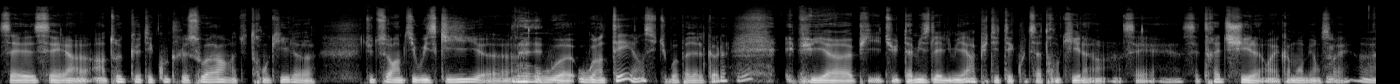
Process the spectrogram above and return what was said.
C'est, c'est un, un truc que tu écoutes le soir, tu es tranquille, euh, tu te sors un petit whisky euh, Ouais. ou, euh, ou un thé, hein, si tu bois pas d'alcool. Ouais. Et puis, puis tu tamises les lumières, puis tu t'écoutes ça tranquille. C'est, c'est très chill ouais, comme ambiance. Mm. Ouais.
